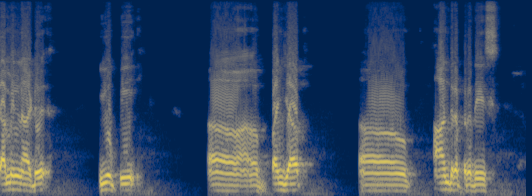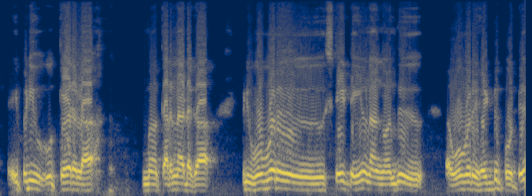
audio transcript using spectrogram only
தமிழ்நாடு யூபி பஞ்சாப் ஆந்திர பிரதேஷ் இப்படி கேரளா கர்நாடகா இப்படி ஒவ்வொரு ஸ்டேட்டையும் நாங்கள் வந்து ஒவ்வொரு ஹெட்டு போட்டு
